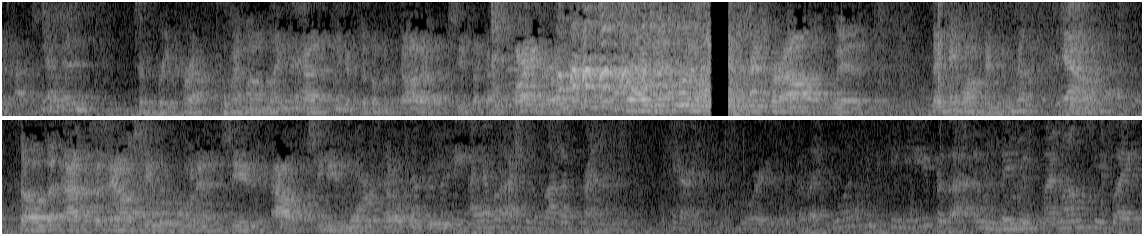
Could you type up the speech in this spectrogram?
attached to it to freak her out. Because my mom like has like a sip of Moscato and she's like, I'm a party girl. so I didn't want to like, freak her out with saying, hey mom, take some hemp. you Yeah. know? So, but, at, but now she's a proponent. She's out. She needs more. So That's so we'll be. funny. I have actually a lot of friends, parents, who are, are like, well, I take CBD for that. And the same Mm-hmm. with my mom. She's like,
